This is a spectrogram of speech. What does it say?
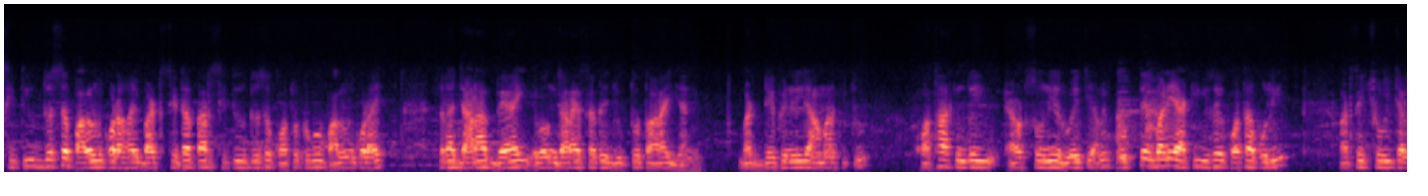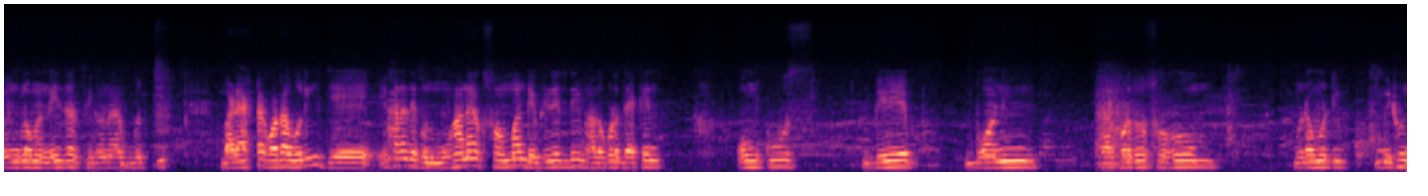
স্মৃতি উদ্দেশ্যে পালন করা হয় বাট সেটা তার স্মৃতি উদ্দেশ্যে কতটুকু পালন করায়, সেটা যারা দেয় এবং যারা এর সাথে যুক্ত তারাই জানে। বাট ডেফিনেটলি আমার কিছু কথা কিন্তু এই অ্যাওয়ার্ড শো নিয়ে রয়েছে। আমি প্রত্যেকবারই একই বিষয়ে কথা বলি বাট সেই ছবি চ্যানেলগুলো আমার নেই স্যার সেখানে বলছি বাট একটা কথা বলি যে, এখানে দেখুন, মহানায়ক সম্মান ডেফিনেটলি যদি ভালো করে দেখেন, অঙ্কুশ দেব, বনি, তারপরে তো সোহম, মোটামুটি মিঠুন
